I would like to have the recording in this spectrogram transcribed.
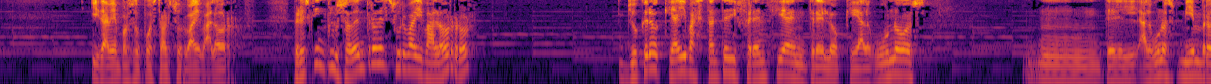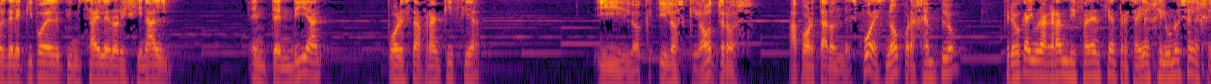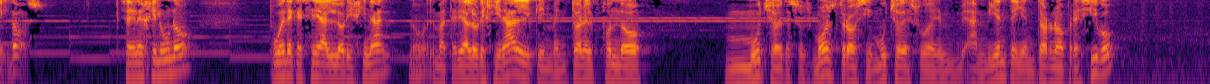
Y también, por supuesto, al survival horror. Pero es que incluso dentro del survival horror, yo creo que hay bastante diferencia entre lo que algunos mm, algunos miembros del equipo del Team Silent original entendían por esta franquicia y, los que otros aportaron después, ¿no? Por ejemplo, creo que hay una gran diferencia entre Silent Hill 1 y Silent Hill 2. Silent Hill 1 puede que sea el original, ¿no? El material original, que inventó en el fondo muchos de sus monstruos y mucho de su ambiente y entorno opresivo,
